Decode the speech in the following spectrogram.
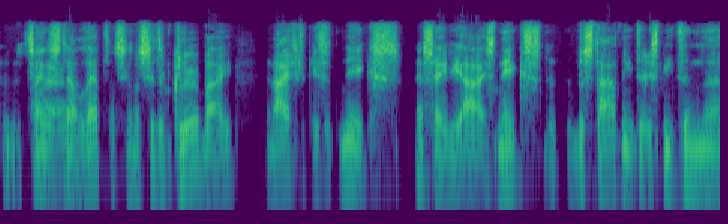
het zijn een stel letters en er zit een kleur bij. En eigenlijk is het niks. CDA is niks. Dat bestaat niet. Er is niet een uh,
